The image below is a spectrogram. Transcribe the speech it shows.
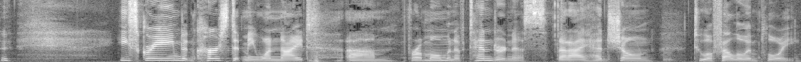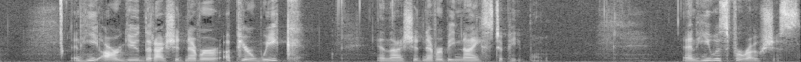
he screamed and cursed at me one night um, for a moment of tenderness that I had shown to a fellow employee. And he argued that I should never appear weak and that I should never be nice to people. And he was ferocious.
